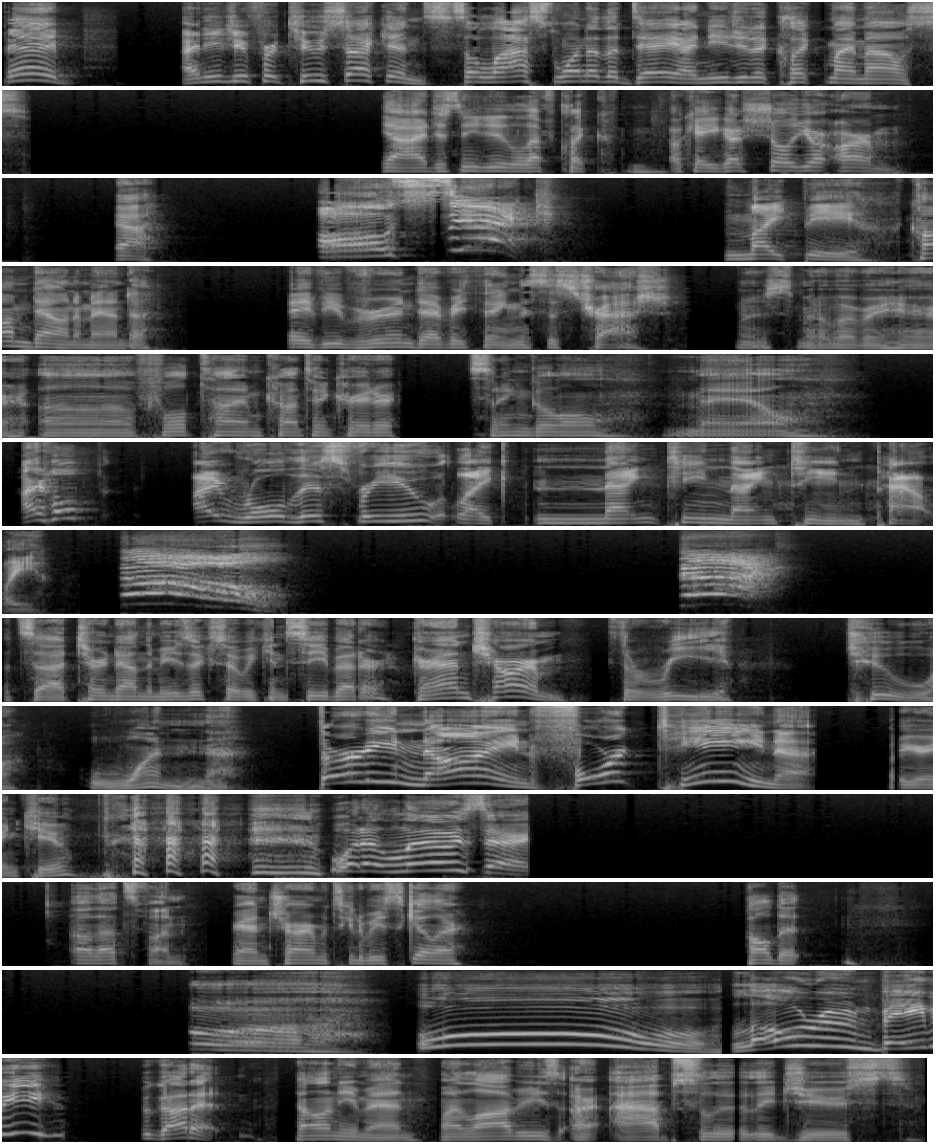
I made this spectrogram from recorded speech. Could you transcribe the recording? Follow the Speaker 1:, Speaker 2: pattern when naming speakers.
Speaker 1: Babe, I need you for two seconds. It's the last one of the day. I need you to click my mouse. Yeah, I just need you to left click. Okay, you got to show your arm. Yeah. Oh, sick! Might be. Calm down, Amanda. Babe, you've ruined everything. This is trash. I'm gonna just move over here. Uh, full-time content creator, single male. I hope I roll this for you like 1919, Pally. Let's uh, turn down the music so we can see better. Grand Charm. Three, two, one. 39, 14. Oh, you're in queue? what a loser. Oh, that's fun. Grand Charm. It's going to be Skiller. Called it. Oh. Ooh. Lo rune, baby. Who got it? telling you, man. My lobbies are absolutely juiced.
